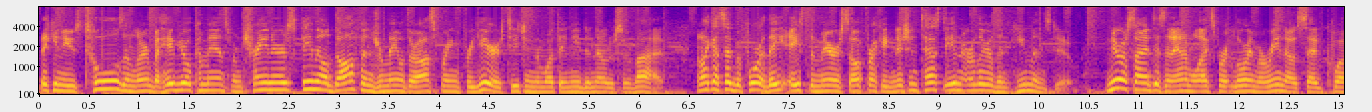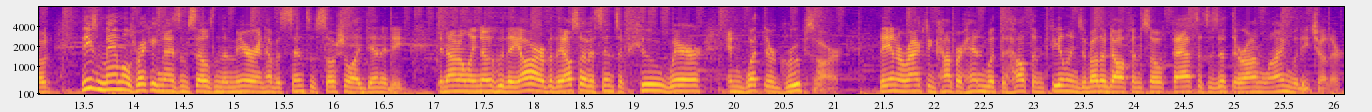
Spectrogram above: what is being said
They can use tools and learn behavioral commands from trainers. Female dolphins remain with their offspring for years, teaching them what they need to know to survive. And like I said before, they ace the mirror self-recognition test even earlier than humans do. Neuroscientist and animal expert Lori Marino said, quote, These mammals recognize themselves in the mirror and have a sense of social identity. They not only know who they are, but they also have a sense of who, where, and what their groups are. They interact and comprehend with the health and feelings of other dolphins so fast it's as if they're online with each other.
